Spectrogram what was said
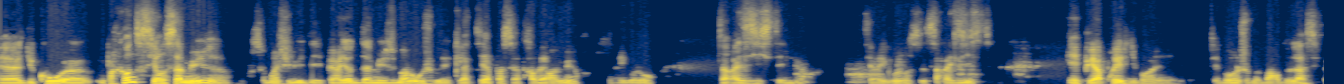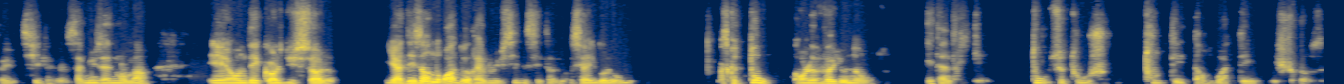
Euh, du coup, euh, par contre, si on s'amuse, parce que moi j'ai eu des périodes d'amusement où je m'éclatais à passer à travers un mur, c'est rigolo, ça résistait, c'est rigolo, ça, résiste. Et puis après, je dis bon, c'est bon, je me barre de là, c'est pas utile, s'amuser un moment, et on décolle du sol. Il y a des endroits de rêve lucide, c'est rigolo, parce que tout, qu'on le veuille ou non, est intriqué. Tout se touche, tout est emboîté, les choses,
